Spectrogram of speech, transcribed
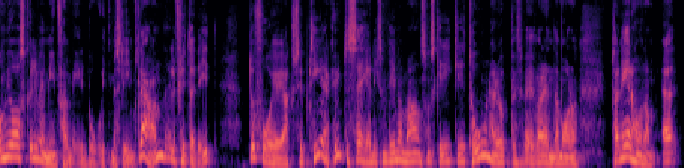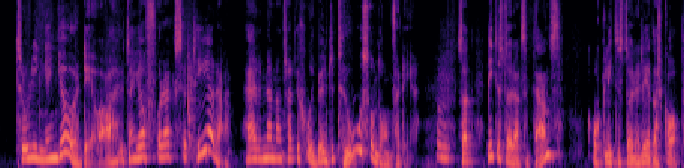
Om jag skulle med min familj bo i ett muslimskt land, eller flytta dit, då får jag ju acceptera. Jag kan ju inte säga liksom, det är någon man som skriker i torn här uppe varenda morgon. Ta ner honom. Jag tror ingen gör det. va? Utan jag får acceptera. Här är en annan tradition. Jag behöver inte tro som dem för det. Mm. Så att lite större acceptans och lite större ledarskap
